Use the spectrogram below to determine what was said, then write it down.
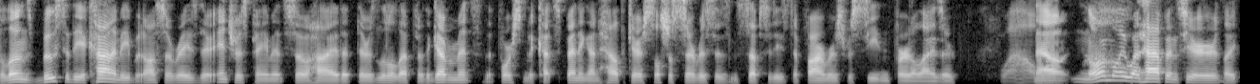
The loans boosted the economy, but also raised their interest payments so high that there was little left for the governments that forced them to cut spending on healthcare, social services, and subsidies to farmers for seed and fertilizer. wow! Now, normally what happens here, like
